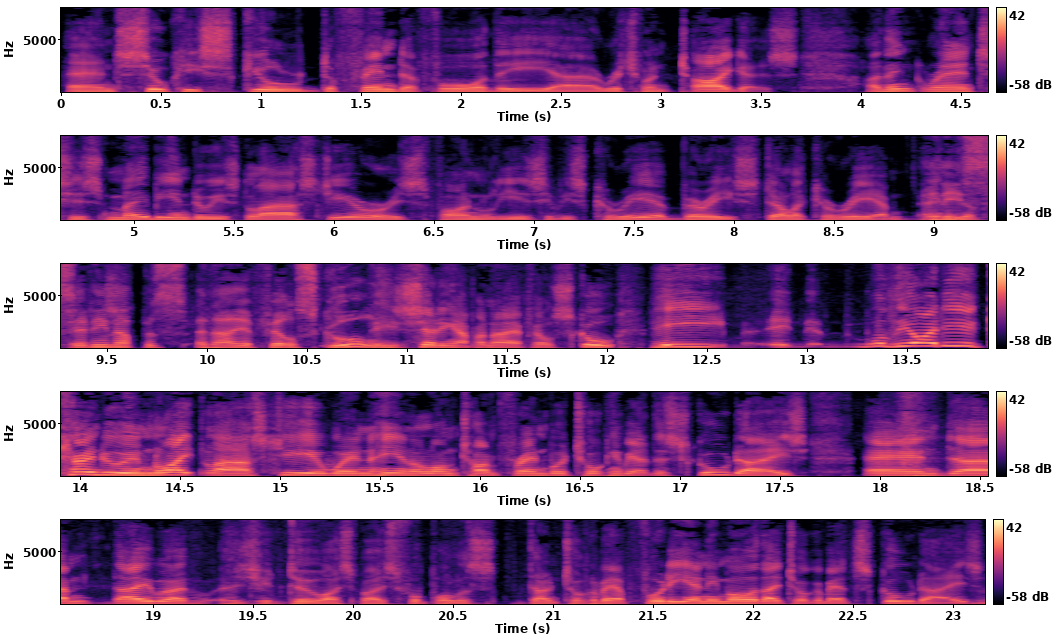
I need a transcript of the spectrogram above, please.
and silky skilled defender for the uh, Richmond Tigers. I think Rance is maybe into his last year or his final years of his career, very stellar career. And he's setting up an AFL school. He's setting up an AFL school. He, it, well, the idea came to him late last year when he and a long-time friend were talking about the school days, and um, they were, as you do, I suppose, footballers don't talk about footy anymore; they talk about school days.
